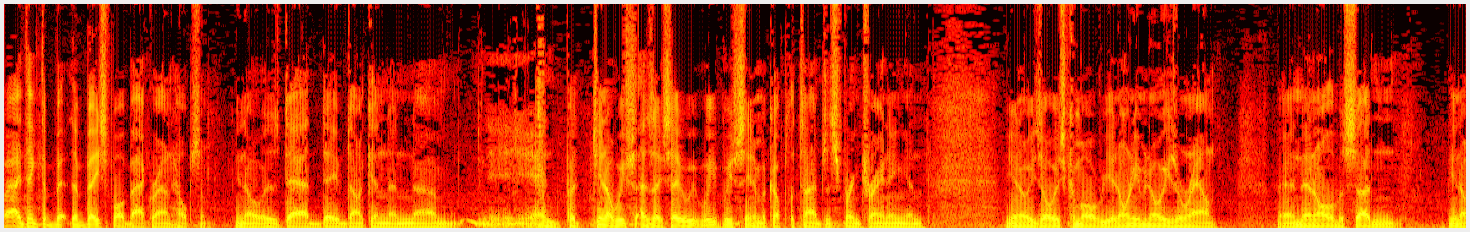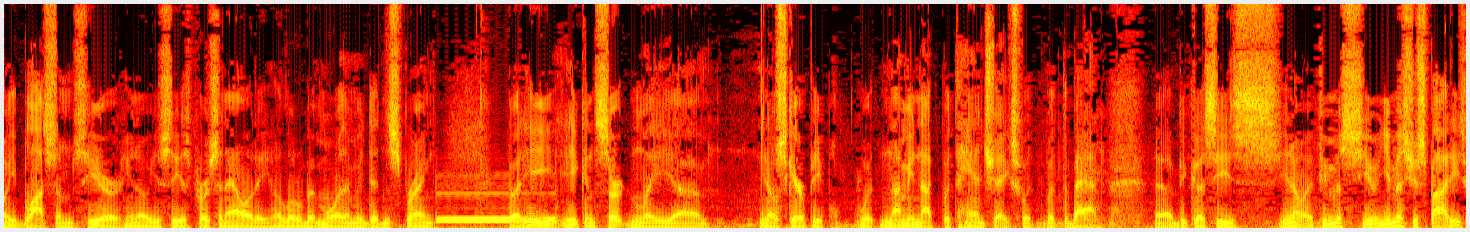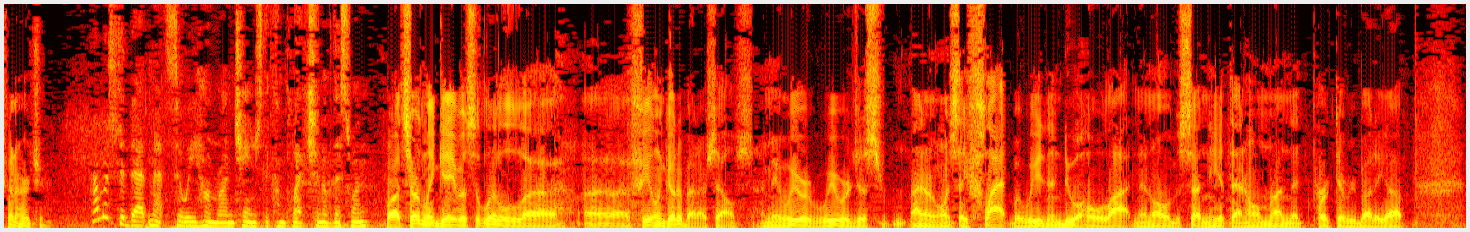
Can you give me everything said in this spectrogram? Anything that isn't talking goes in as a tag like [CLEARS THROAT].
Well, I think the the baseball background helps him. You know, his dad, Dave Duncan, and um, and but you know, we've as I say, we, we we've seen him a couple of times in spring training, and you know, he's always come over. You don't even know he's around, and then all of a sudden, you know, he blossoms here. You know, you see his personality a little bit more than we did in spring, but he he can certainly. Uh, you know, scare people. With, I mean, not with the handshakes, with with the bat, uh, because he's, you know, if you miss you you miss your spot, he's going to hurt you. How much did that Matsui home run change the complexion of this one? Well, it certainly gave us a little uh, uh, feeling good about ourselves. I mean, we were we were just I don't want to say flat, but we didn't do a whole lot, and then all of a sudden he hit that home run that perked everybody up.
